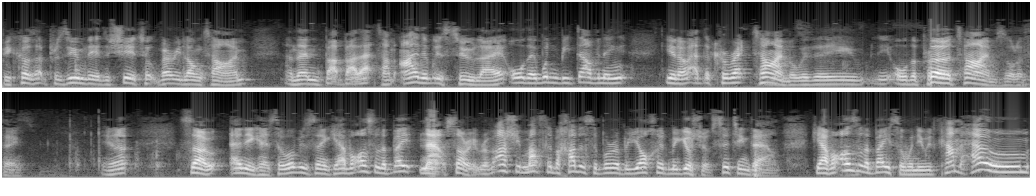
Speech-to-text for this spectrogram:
Because uh, presumably the shear took very long time, and then but by that time either it was too late, or they wouldn't be davening, you know, at the correct time, or with the, the or the preferred time sort of thing. You know? So, any case, so what we're saying, Kiava Osla Beis, now, sorry, Rav Ashi Matzle B'chadis sitting down. Kiava Osla Beisa, when he would come home,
